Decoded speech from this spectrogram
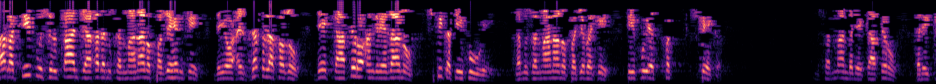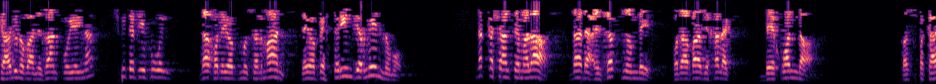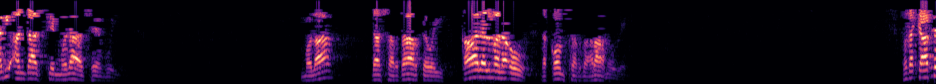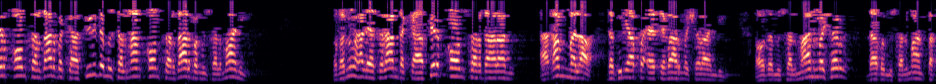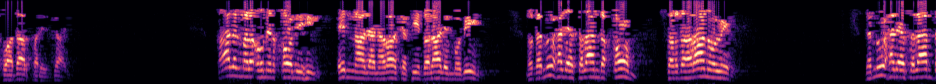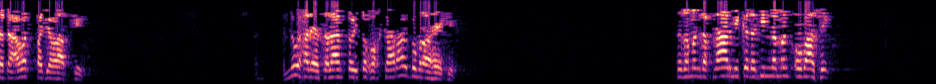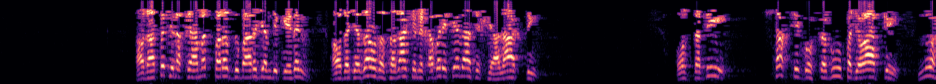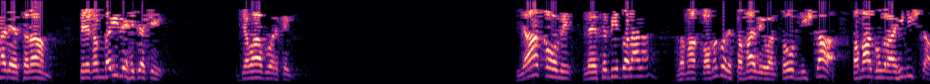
هغه ټیپو سلطان چې هغه د مسلمانانو په ذهن کې د یو عزت لفظ و د کافرو انګریزانو سپي ته ټیپو وویل د مسلمانانو په ژبه کې ټیپو یې سپک سپی کړ مسلمان به د کافرو په دې چالونو باندې ځان پوهوي نه سپي ته ټیپو وایي دا خو د یو مسلمان د یو بهترین جرمین نوم و دقه شانتې ملا دا د عزت نوم دی خو دا بعضې خلک بې خونده په سپکاوي انداز کې ملا صاحب وایي ملا دا سردار ته وایي قال الملأ د قوم سردارانو وایي نو د کافر قوم سردار به کافر د مسلمان قوم سردار به مسلمانی نو د نوح علیه السلام د کافر قوم سرداران هغه ملا د دنیا په اعتبار مشران دي او د مسلمان مشر دا به مسلمان تقوادار پرهیزګار قال الملأ من قومه انا لنراك في ضلال مبين نو د نوح علیه السلام د قوم سردارانو ویل د نوح علیه السلام د دعوت په جواب کې نوح علیه السلام ته ته خو ښکاره ګمراهی کې ته زمونږ د پلار نیکه د دین نه مونږ وباسې او دا ته چې د قیامت پر ورځ دوباره ژوندي کېدل او د جزا او د سزا چې مې خبرې کې داسې خیالات دي اوس د دې سختې ګفتګو په جواب کې نوح علیه السلام پیغمبري لهجه کې جواب ورکوي یا قوم لیس بی ضلالا زما قوم ګوره په ما لیونتوب نشته په ما ګمراهي نشته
